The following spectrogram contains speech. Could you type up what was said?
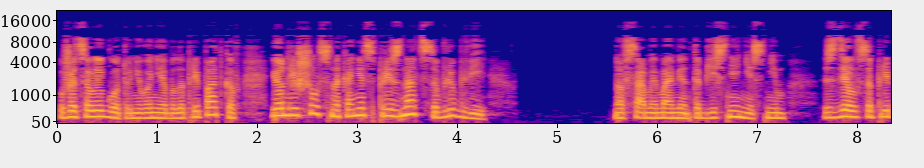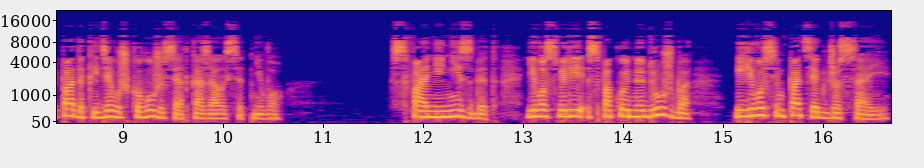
Уже целый год у него не было припадков, и он решился, наконец, признаться в любви. Но в самый момент объяснения с ним сделался припадок, и девушка в ужасе отказалась от него. С Фанни Низбет его свели спокойная дружба и его симпатия к Джосаи.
